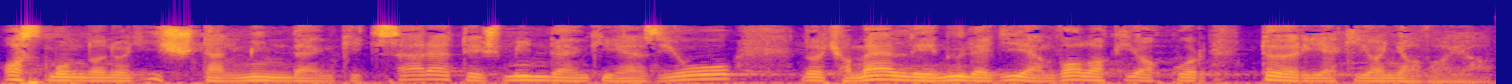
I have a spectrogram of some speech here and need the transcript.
Azt mondani, hogy Isten mindenkit szeret, és mindenkihez jó, de hogyha mellém ül egy ilyen valaki, akkor törje ki a nyavaja.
